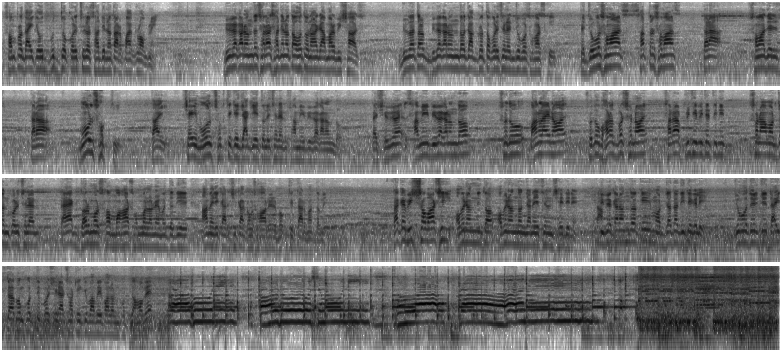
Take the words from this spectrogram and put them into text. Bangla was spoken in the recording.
সম্প্রদায়কে উদ্বুদ্ধ করেছিল স্বাধীনতার পাক লগ্নে। বিবেকানন্দ ছাড়া স্বাধীনতা হতো না, এটা আমার বিশ্বাস। বিবেক- বিবেকানন্দ জাগ্রত করেছিলেন যুব সমাজকে। তো যুব সমাজ, ছাত্র সমাজ, তারা সমাজের, তারা মূল শক্তি। তাই সেই মূল শক্তিকে জাগিয়ে তুলেছিলেন স্বামী বিবেকানন্দ। তাই স্বামী বিবেকানন্দ শুধু বাংলায় নয়, শুধু ভারতবর্ষে নয়, সারা পৃথিবীতে তিনি সুনাম অর্জন করেছিলেন। এক ধর্ম সম- মহাসম্মেলনের মধ্যে দিয়ে আমেরিকার শিকাগো শহরের বক্তৃতার মাধ্যমে। তাকে বিশ্ববাসী অভিনন্দিত, অভিনন্দন জানিয়েছিলেন সেই দিনে। বিবেকানন্দকে মর্যাদা দিতে গেলে যুবদের যে দায়িত্ব এবং কর্তব্য সেটা সঠিকভাবে পালন করতে হবে।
